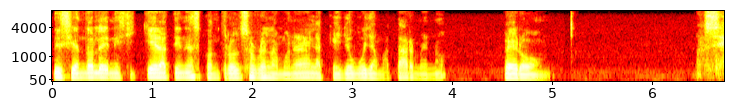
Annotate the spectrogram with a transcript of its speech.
diciéndole ni siquiera tienes control sobre la manera en la que yo voy a matarme, ¿no? Pero no sé.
